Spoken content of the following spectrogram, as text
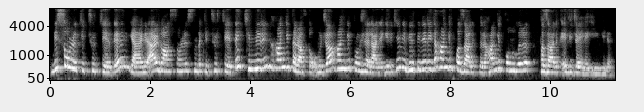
bir sonraki Türkiye'de yani Erdoğan sonrasındaki Türkiye'de kimlerin hangi tarafta olacağı, hangi projelerle geleceği ve birbirleriyle hangi pazarlıkları, hangi konuları pazarlık edeceğiyle ilgili.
